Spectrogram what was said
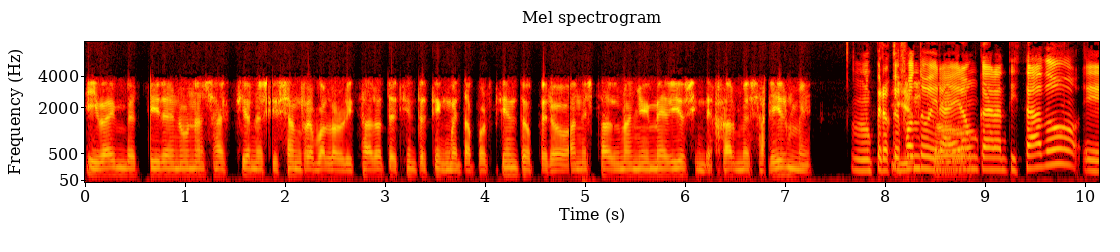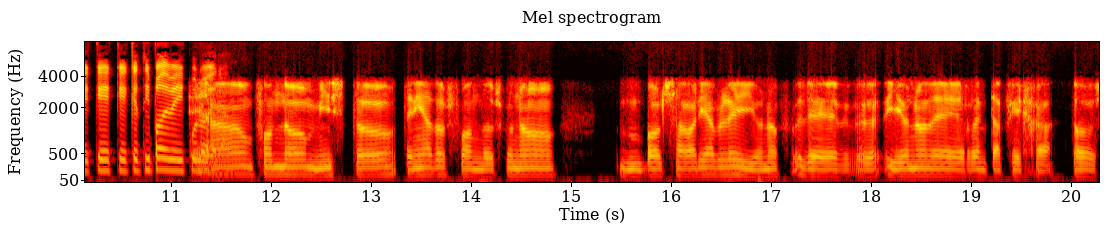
iba a invertir en unas acciones que se han revalorizado 350%, pero han estado un año y medio sin dejarme salirme. Mm, ¿Pero qué fondo era? ¿Era un garantizado? Eh, ¿qué, qué, qué, tipo de vehículo era? Era un fondo mixto, tenía dos fondos, uno bolsa variable y uno de y uno de renta fija dos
